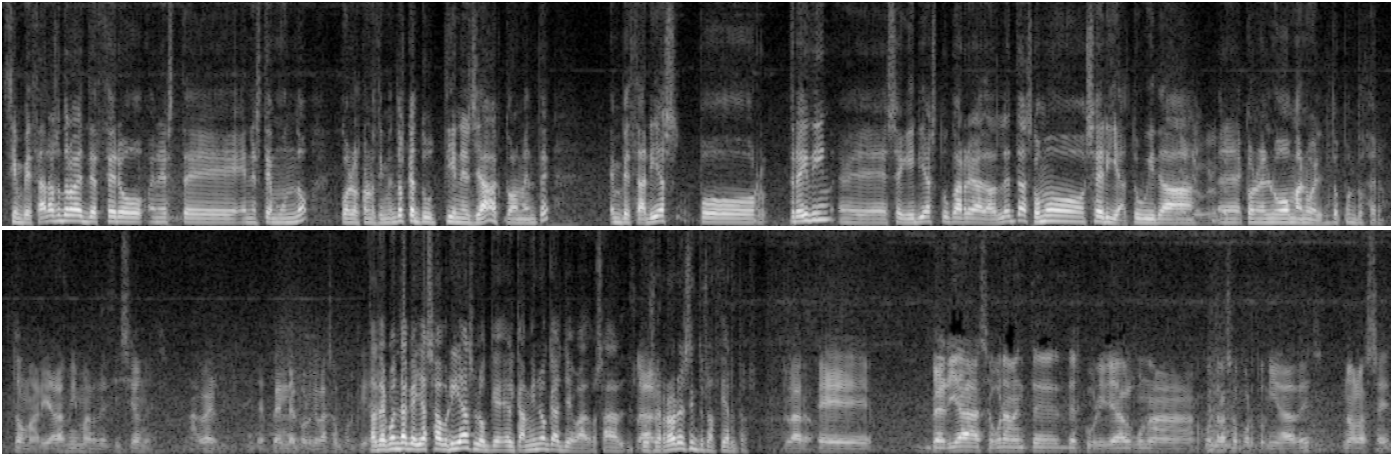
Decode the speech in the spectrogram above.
si empezaras otra vez de cero en este, en este mundo, con los conocimientos que tú tienes ya actualmente, ¿empezarías por trading? Eh, ¿Seguirías tu carrera de atletas? ¿Cómo sería tu vida No, eh, con el nuevo Manuel 2.0? Tomaría las mismas decisiones. A ver, depende porque las oportunidades... Date cuenta que ya sabrías lo que, el camino que has llevado, o sea, tus Claro. errores y tus aciertos. Claro, eh, vería, seguramente descubriría algunas otras oportunidades, no lo sé, eh,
